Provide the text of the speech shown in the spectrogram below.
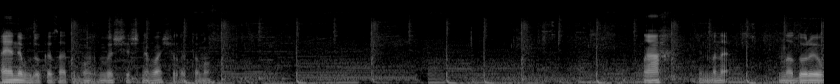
А я не буду казати, бо ви ще ж не бачили, тому. Ах, він мене надурив.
